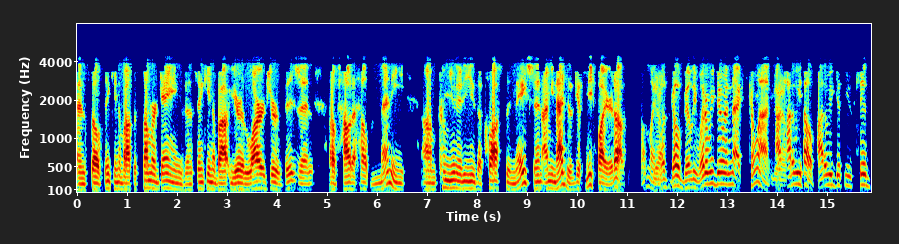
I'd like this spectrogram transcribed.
And so thinking about the summer games and thinking about your larger vision of how to help many um, communities across the nation, I mean, that just gets me fired up. I'm like, yeah. let's go, Billy. What are we doing next? Come on. Yeah. How, how do we help? How do we get these kids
